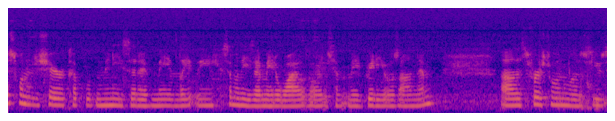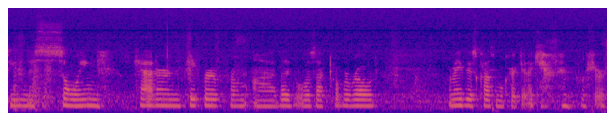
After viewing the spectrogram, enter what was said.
just wanted to share a couple of minis that I've made lately. Some of these I made a while ago, I just haven't made videos on them. Uh, this first one was using this sewing pattern paper from, uh, I believe it was October Road, or maybe it was Cosmo Cricket, I can't remember for sure.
